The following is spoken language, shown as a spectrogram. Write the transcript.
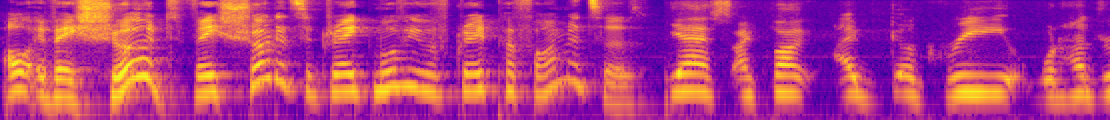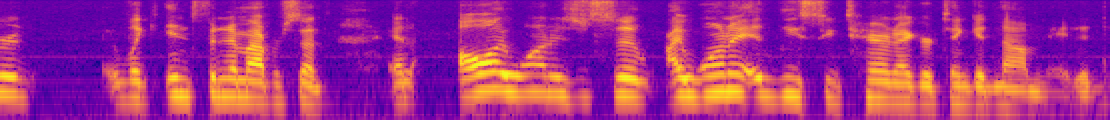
Oh, they should. They should. It's a great movie with great performances. Yes, I fuck, I agree 100 like infinite amount percent. And all I want is just to I want to at least see Taron Egerton get nominated.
